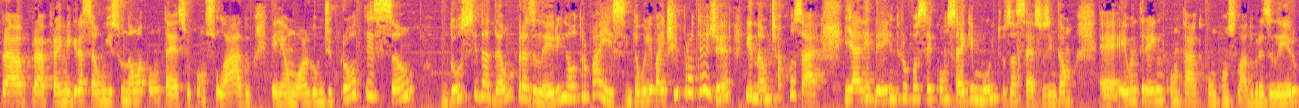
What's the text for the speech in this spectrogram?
para a imigração. Isso não acontece. O consulado, ele é um órgão de proteção do cidadão brasileiro em outro país. Então ele vai te proteger e não te acusar. E ali dentro você consegue muitos acessos. Então é, eu entrei em contato com o consulado brasileiro,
